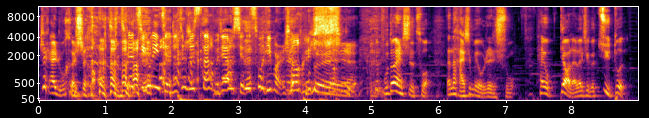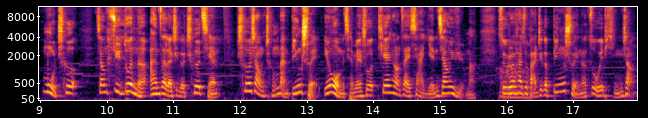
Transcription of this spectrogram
这该如何是好？这个经历简直就是三浦介要写在错题本上，我跟你说。是，就不断试错，但他还是没有认输。他又调来了这个巨盾木车，将巨盾呢安在了这个车前，车上盛满冰水，因为我们前面说天上在下岩浆雨嘛，所以说他就把这个冰水呢作为屏障，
